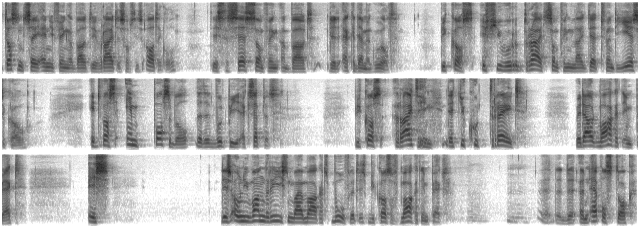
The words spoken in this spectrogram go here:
doesn't say anything about the writers of this article. This says something about the academic world. Because if you would write something like that 20 years ago, it was impossible that it would be accepted because writing that you could trade without market impact is there's only one reason why markets move. That is because of market impact. Mm. the, the, an apple stock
